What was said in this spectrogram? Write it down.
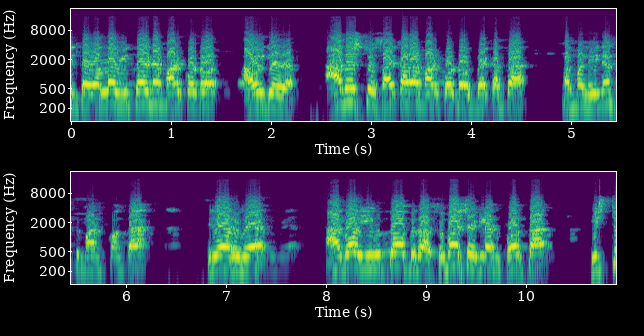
ಇಂಥವೆಲ್ಲ ವಿತರಣೆ ಮಾಡ್ಕೊಂಡು ಅವ್ರಿಗೆ ಆದಷ್ಟು ಸಹಕಾರ ಮಾಡ್ಕೊಂಡು ಹೋಗ್ಬೇಕಂತ ತಮ್ಮಲ್ಲಿ ವಿನಂತಿ ಮಾಡ್ಕೊಂತ ಶ್ರೀಯರಿಗೆ ಹಾಗೂ ಈ ಹುಟ್ಟುಹಬ್ಬದ ಶುಭಾಶಯಗಳನ್ನು ಕೋರ್ತಾ ಇಷ್ಟು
